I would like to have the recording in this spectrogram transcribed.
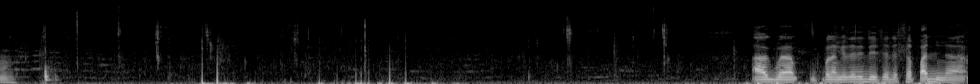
Oh. Ag uh, palang kita dito sa pad na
